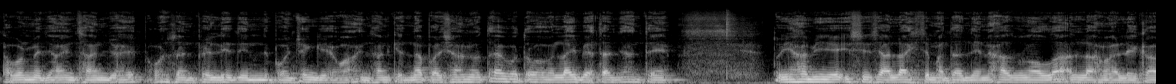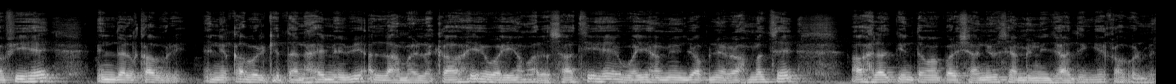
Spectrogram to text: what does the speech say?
قبر میں جہاں انسان جو ہے، حسن، پہلے دن پہنچیں گے، وہاں انسان کتنا پریشان ہوتا ہے، وہ تو اللہ ہی بہتر جانتے ہیں۔ تو یہاں بھی یہ اسی سے اللہ سے مدد لینا حضر اللہ اللہ علیہ کافی ہے۔ ان دل قبر یعنی قبر کی تنہائی میں بھی اللہ ہمارے کافی ہے، وہی ہمارا ساتھی ہے، وہی ہمیں جو اپنے رحمت سے، آخرت کی ان تمام پریشانیوں سے ہمیں نجات دیں گے قبر میں۔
